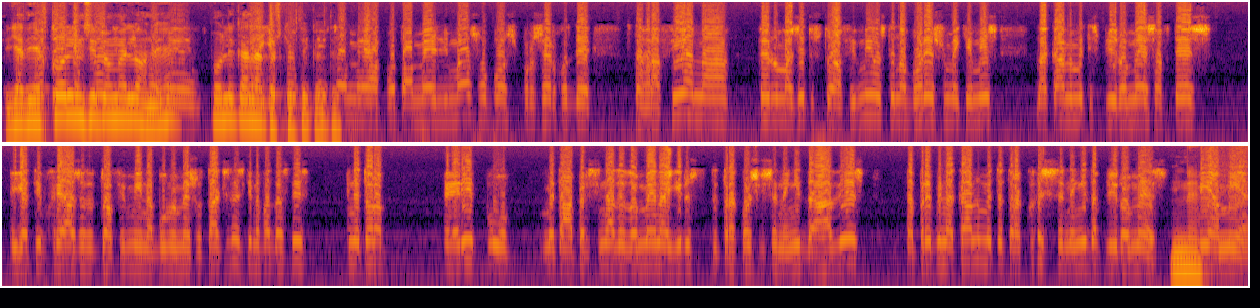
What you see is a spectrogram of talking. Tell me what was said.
Για Οπότε, διευκόλυνση γι' αυτό των μελών, ε. ζητήσαμε- Πολύ καλά ναι, το γι' αυτό σκεφτήκατε. ζητήσαμε από τα μέλη μας, όπως προσέρχονται στα γραφεία, να φέρουν μαζί τους το αφημί, ώστε να μπορέσουμε κι εμείς να κάνουμε τις πληρωμές αυτές, γιατί χρειάζεται το αφημί να μπούμε μέσω τάξης και να φανταστείς, είναι τώρα περίπου με τα περσινά δεδομένα γύρω στις 490 άδειες, θα πρέπει να κάνουμε 490 πληρωμές, Ναι. μία-μία.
